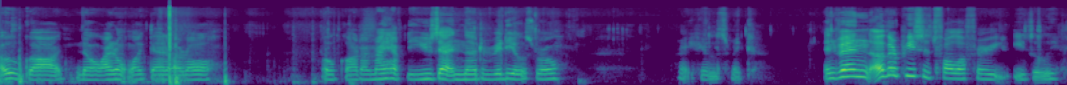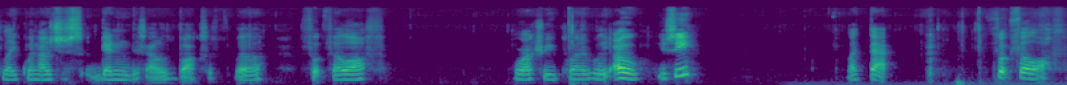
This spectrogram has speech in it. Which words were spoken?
Oh, God. No, I don't like that at all. Oh, God. I might have to use that in other videos, bro. Right here, let's make... And then other pieces fall off very easily. Like when I was just getting this out of the box, the uh, foot fell off. Or actually, really... Oh, you see? Like that foot fell off.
